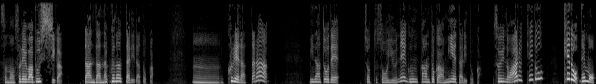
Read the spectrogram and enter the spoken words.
その、それは物資がだんだんなくなったりだとか、うーん、クレだったら、港で、ちょっとそういうね、軍艦とかが見えたりとか、そういうのはあるけど、けど、でも、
